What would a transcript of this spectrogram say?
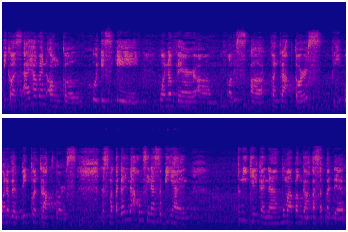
because I have an uncle who is a one of their um, call this uh, contractors, one of their big contractors. Tapos matagal na akong sinasabihan, tumigil ka na, bumabangga ka sa pader.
